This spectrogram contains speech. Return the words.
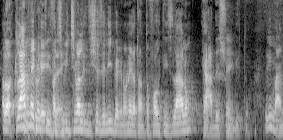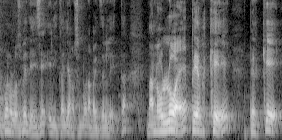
Allora, Klammer che face- vinceva le discese libere non era tanto forte in slalom, cade subito. rimangono lo svedese e l'italiano. Sembra una barzelletta, ma non lo è perché, perché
